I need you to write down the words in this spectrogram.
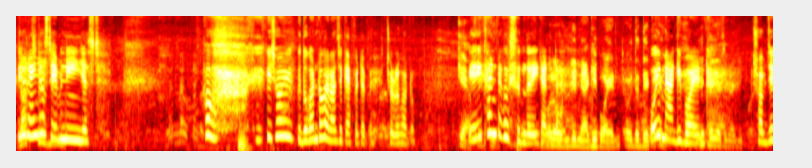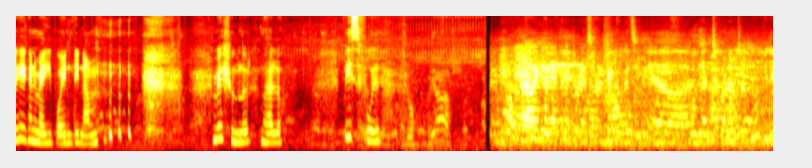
কিছু নেই জাস্ট এমনি জাস্ট কিছু ওই দোকান টোকান আছে ক্যাফে ট্যাফে ছোটোখাটো। এইখানটা খুব সুন্দর এইখানটা। ম্যাগি পয়েন্ট ওই ম্যাগি পয়েন্ট ম্যাগি পয়েন্ট সব জায়গায় এখানে ম্যাগি পয়েন্টই নাম। বেশ সুন্দর ভালো। পিসফুল আমরা এখানে এখন একটা রেস্টুরেন্টে ঢুকেছি লাঞ্চ করার জন্য খেতে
